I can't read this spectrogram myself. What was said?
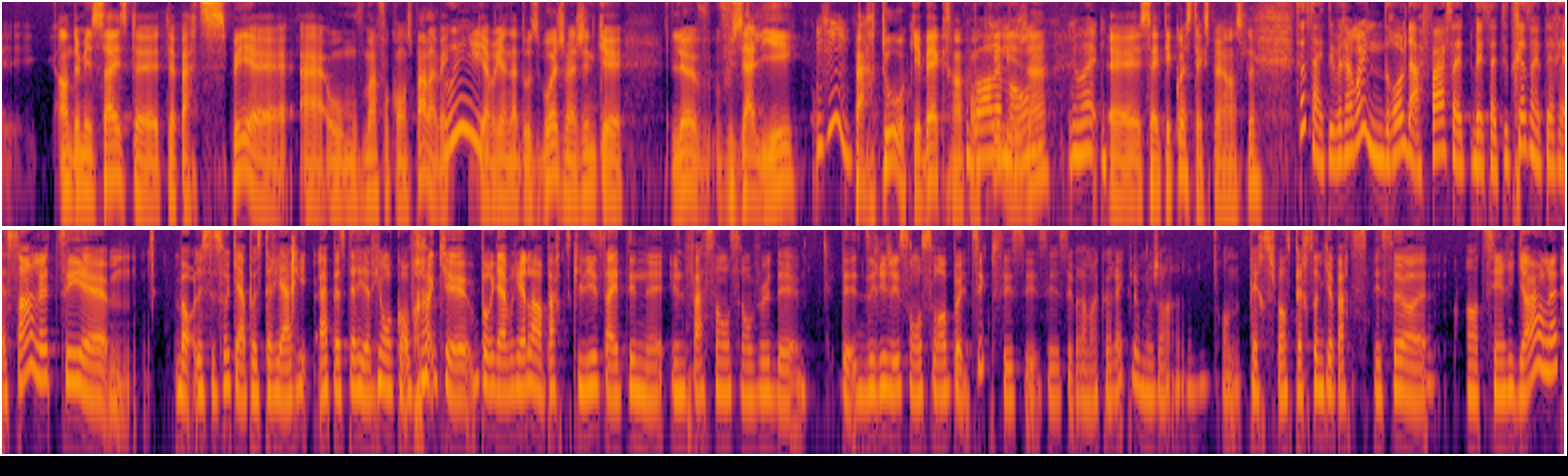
en 2016, tu as participé euh, au mouvement Faut qu'on se parle avec Gabriel Nadeau-Dubois. J'imagine que là, vous alliez mhm. partout au Québec rencontrer les gens. Euh, ça a été quoi cette expérience-là? Ça, ça a été vraiment une drôle d'affaire. Ça, ben, ça, a été très intéressant. Là, euh, bon, là, c'est sûr qu'à posteriori, à posteriori, on comprend que pour Gabriel en particulier, ça a été une, une façon, si on veut, de, de diriger son saut en politique. C'est vraiment correct. Là. Moi, genre, je pense personne qui a participé à ça euh, en tient rigueur. Là.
